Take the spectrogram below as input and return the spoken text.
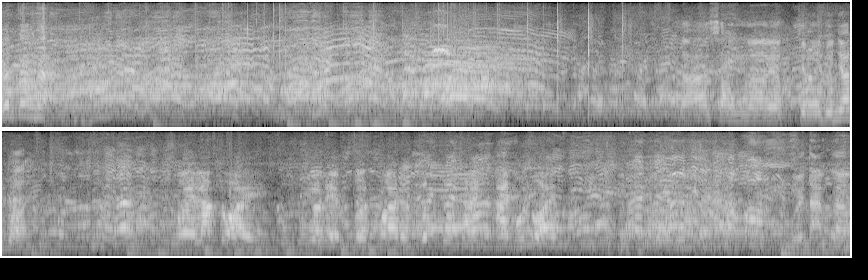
rất căng thẳng. Đã xong ờ, hiệp thi đấu thứ nhất rồi. 15 tuổi chưa thể vượt qua được mức trưởng thành 21 tuổi. 18 cơm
